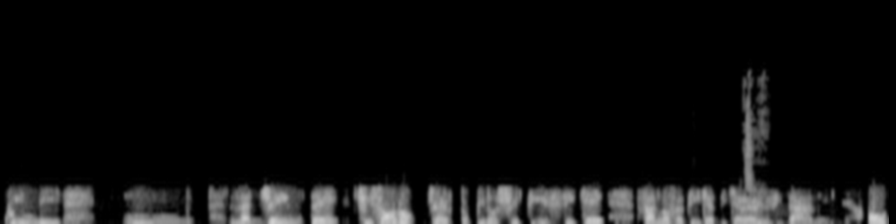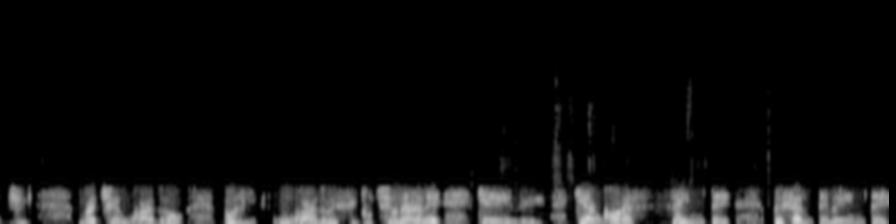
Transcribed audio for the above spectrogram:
Quindi mh, mm, la gente, ci sono certo pinochettisti che fanno fatica a dichiararsi sì. tali oggi, ma c'è un quadro, un quadro istituzionale che, che ancora sente pesantemente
